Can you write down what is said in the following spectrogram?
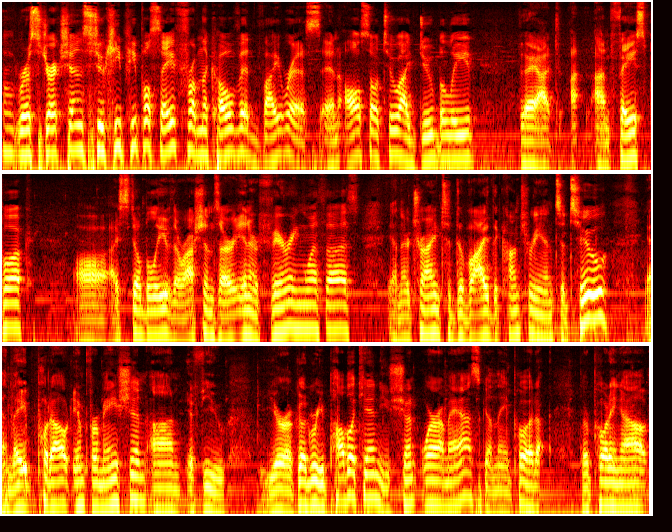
restrictions to keep people safe from the COVID virus. And also, too, I do believe that uh, on Facebook, uh, I still believe the Russians are interfering with us and they're trying to divide the country into two. And they put out information on if you you're a good Republican, you shouldn't wear a mask. And they put they're putting out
